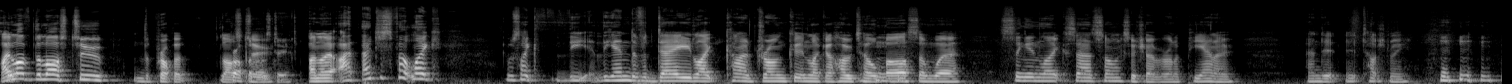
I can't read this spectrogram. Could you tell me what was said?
I loved the last two, the proper last Proper two. last two. And I, I, I just felt like it was like the the end of a day, like kind of drunk in like a hotel bar somewhere, singing like sad songs to each other on a piano, and it, it touched me.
